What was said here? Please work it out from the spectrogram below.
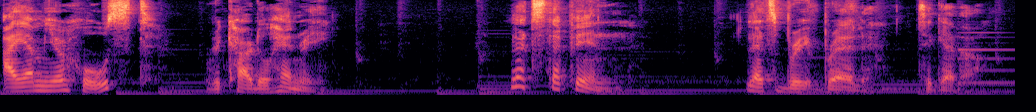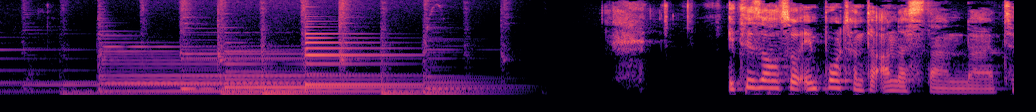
I am your host, Ricardo Henry. Let's step in. Let's break bread together. It is also important to understand that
